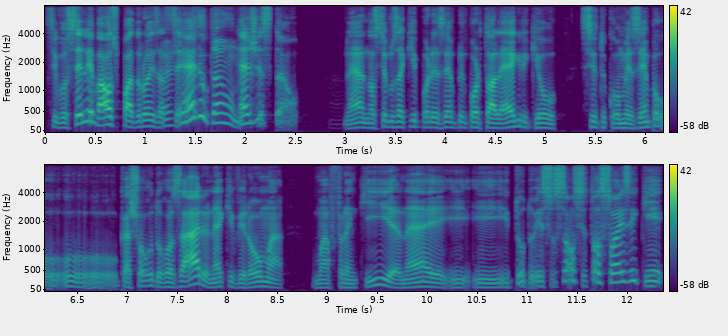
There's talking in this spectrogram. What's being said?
Se você levar os padrões a É sério, gestão, né? é gestão. Né? Nós temos aqui, por exemplo, em Porto Alegre, que eu cito como exemplo, o, o Cachorro do Rosário, né? que virou uma, uma franquia, né? E, e- e tudo isso são situações em que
